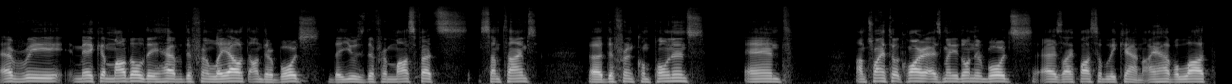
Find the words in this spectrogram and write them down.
Every make and model, they have different layout on their boards. They use different MOSFETs sometimes, uh, different components. And I'm trying to acquire as many donor boards as I possibly can. I have a lot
